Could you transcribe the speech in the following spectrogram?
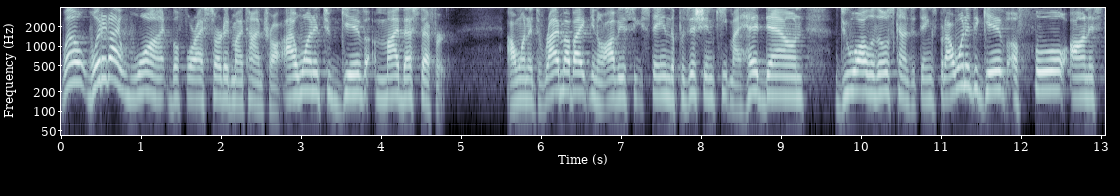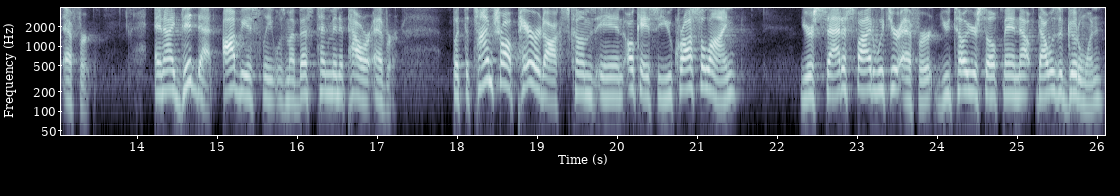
Well, what did I want before I started my time trial? I wanted to give my best effort. I wanted to ride my bike, you know, obviously stay in the position, keep my head down, do all of those kinds of things, but I wanted to give a full, honest effort. And I did that. Obviously, it was my best 10 minute power ever. But the time trial paradox comes in okay, so you cross a line, you're satisfied with your effort. You tell yourself, man, that, that was a good one.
